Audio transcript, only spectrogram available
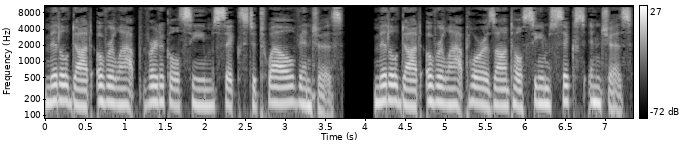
Middle dot overlap vertical seams 6 to 12 inches. Middle dot overlap horizontal seams 6 inches,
